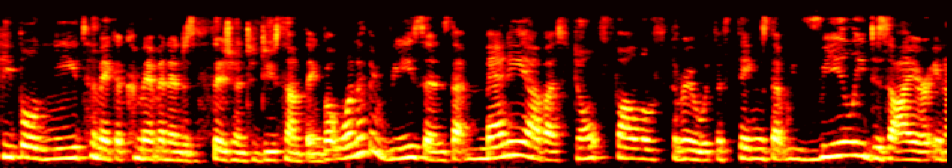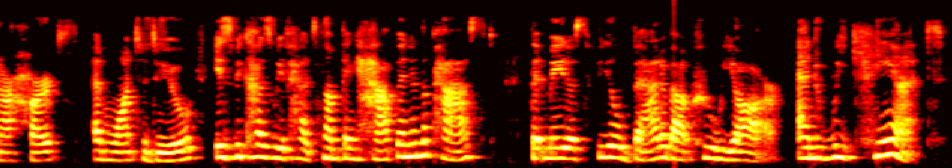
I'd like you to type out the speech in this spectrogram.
people need to make a commitment and a decision to do something. But one of the reasons that many of us don't follow through with the things that we really desire in our hearts and want to do is because we've had something happen in the past that made us feel bad about who we are. And we can't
